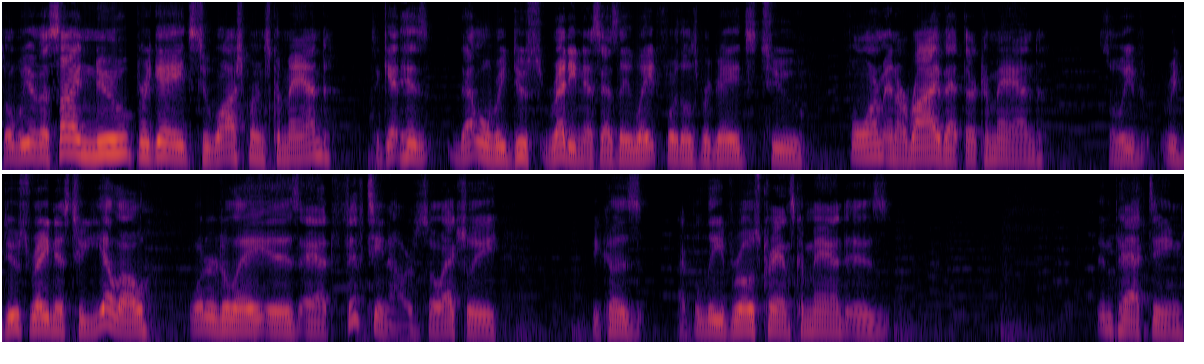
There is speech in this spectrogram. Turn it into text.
So we have assigned new brigades to Washburn's command to get his that will reduce readiness as they wait for those brigades to form and arrive at their command. So we've reduced readiness to yellow. Order delay is at 15 hours. So actually, because I believe Rosecrans command is impacting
